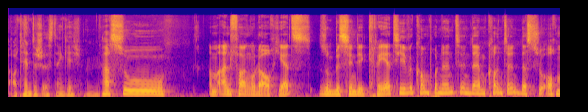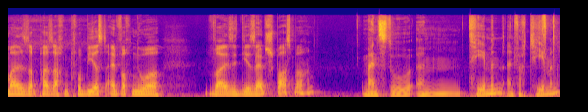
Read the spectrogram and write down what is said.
authentisch ist, denke ich. Und Hast du am Anfang oder auch jetzt so ein bisschen die kreative Komponente in deinem Content, dass du auch mal so ein paar Sachen probierst, einfach nur, weil sie dir selbst Spaß machen? meinst du ähm, Themen, einfach Themen?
